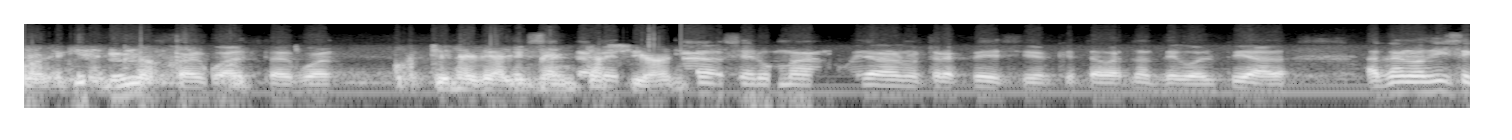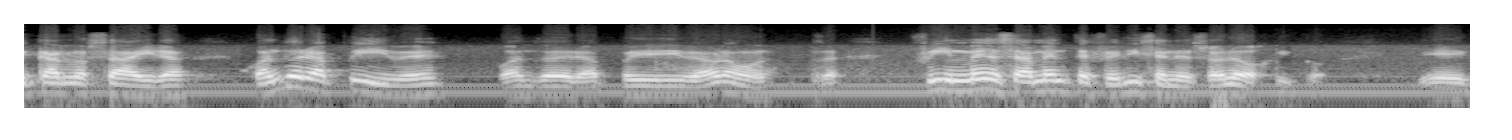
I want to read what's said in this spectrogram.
por ejemplo, tal cual, tal cual. cuestiones de alimentación. Cuidar al ser humano, cuidar a nuestra especie, que está bastante golpeada. Acá nos dice Carlos Zaira, cuando era pibe, cuando era pibe, ahora vamos a... Fui inmensamente feliz en el zoológico. Eh,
